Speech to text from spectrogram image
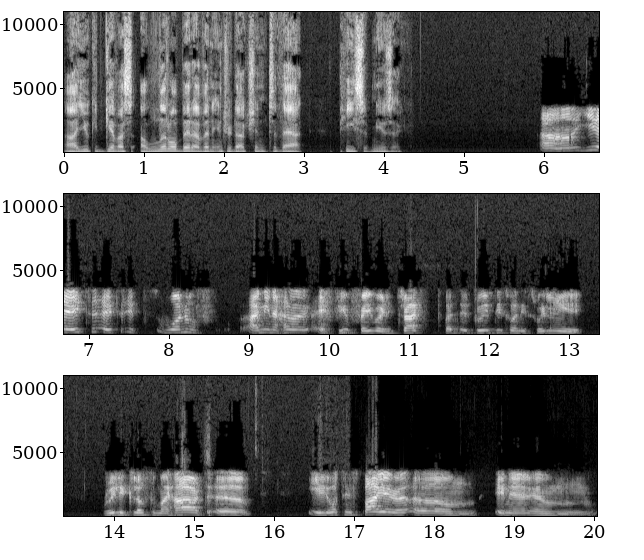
uh, you could give us a little bit of an introduction to that piece of music. Uh, yeah, it's, it's it's one of. I mean, I have a, few favorite tracks, but this one is really, really close to my heart. Uh, it was inspired um, in a um,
